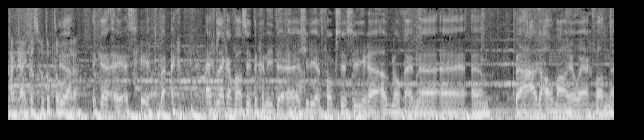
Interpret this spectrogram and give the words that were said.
Nou, kijk, dat is goed om te horen. ik eh, eh, serieus, maar echt, echt lekker van zitten genieten. Juliette Fox is hier ook nog. En eh, eh, ehm, we houden allemaal heel erg van eh,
